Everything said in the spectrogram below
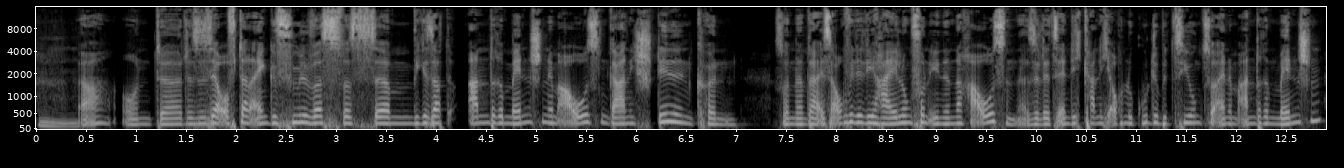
Hm. Ja, und äh, das ist ja oft dann ein Gefühl, was, was, ähm, wie gesagt, andere Menschen im Außen gar nicht stillen können. Sondern da ist auch wieder die Heilung von innen nach außen. Also letztendlich kann ich auch eine gute Beziehung zu einem anderen Menschen,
